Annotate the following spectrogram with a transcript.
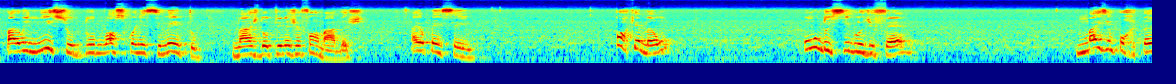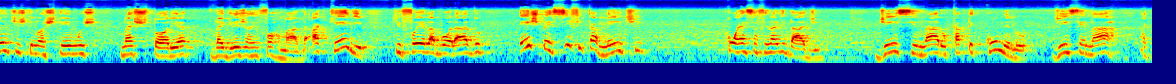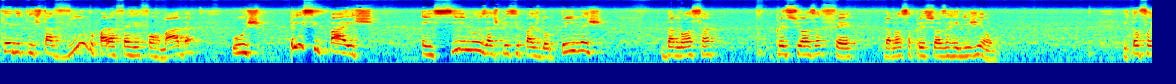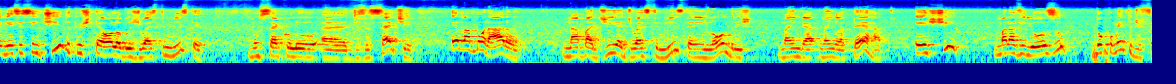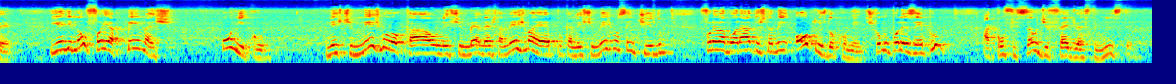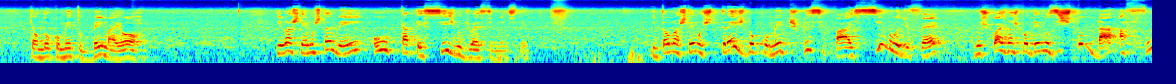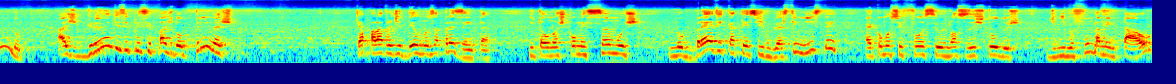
para o início do nosso conhecimento nas doutrinas reformadas. Aí eu pensei, por que não um dos símbolos de fé mais importantes que nós temos na história da Igreja Reformada. Aquele que foi elaborado especificamente com essa finalidade de ensinar o catecúmeno, de ensinar aquele que está vindo para a fé reformada os principais ensinos, as principais doutrinas da nossa preciosa fé, da nossa preciosa religião. Então foi nesse sentido que os teólogos de Westminster, no século XVII, eh, elaboraram na abadia de Westminster, em Londres, na Inglaterra, este maravilhoso documento de fé. E ele não foi apenas único neste mesmo local, neste, nesta mesma época, neste mesmo sentido, foram elaborados também outros documentos, como por exemplo a Confissão de Fé de Westminster, que é um documento bem maior. E nós temos também o Catecismo de Westminster. Então nós temos três documentos principais, símbolo de fé, nos quais nós podemos estudar a fundo as grandes e principais doutrinas que a palavra de Deus nos apresenta. Então nós começamos no breve catecismo de Westminster, é como se fossem os nossos estudos de nível fundamental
